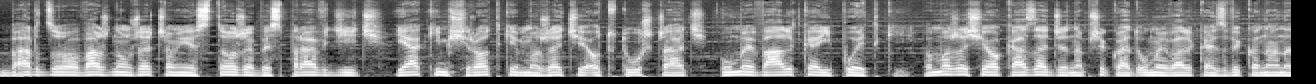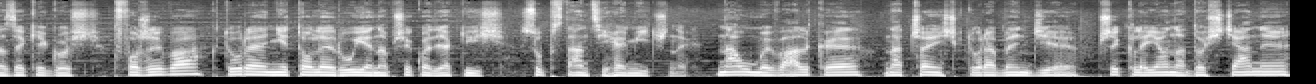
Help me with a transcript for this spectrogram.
Bardzo ważną rzeczą jest to, żeby sprawdzić jakim środkiem możecie odtłuszczać umywalkę i płytki. Bo może się okazać, że na przykład umywalka jest wykonana z jakiegoś tworzywa, które nie toleruje na przykład jakichś substancji chemicznych. Na umywalkę, na część, która będzie przyklejona do ściany,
